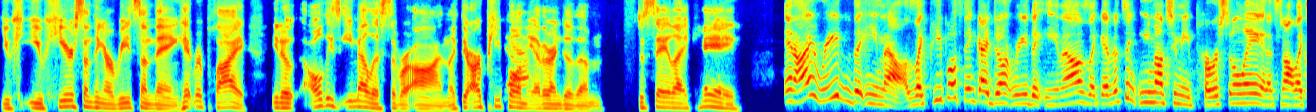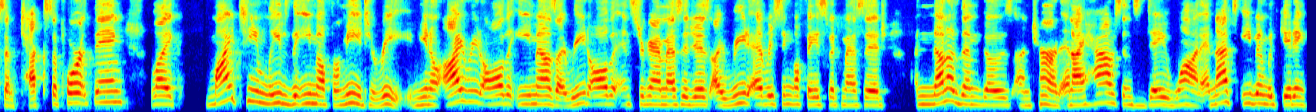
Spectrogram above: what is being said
you you hear something or read something, hit reply. You know, all these email lists that we're on, like there are people on the other end of them to say like, hey, and I read the emails. Like people think I don't read the emails. Like if it's an email to me personally and it's not like some tech support thing, like my team leaves the email for me to read. You know, I read all the emails, I read all the Instagram messages, I read every single Facebook message, none of them goes unturned. And I have since day one. And that's even with getting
